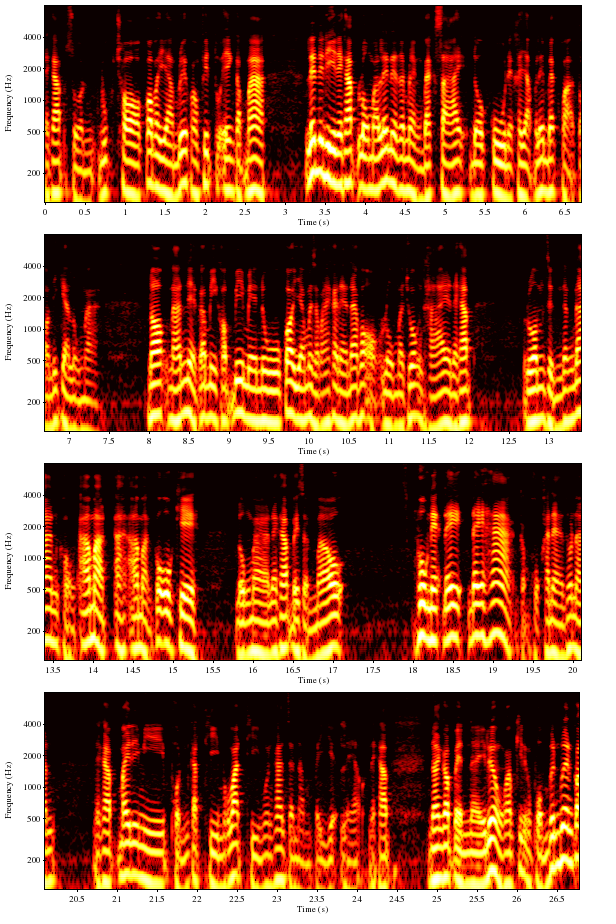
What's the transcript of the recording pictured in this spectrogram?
นะครับ ส่วนลุกชอก็พยายามเรียกความฟิตตัวเองกลับมา เล่นได้ดีนะครับ ลงมาเล่นในตำแหน่งแบ็กซ้ายโดกูเนี่ยขยับมาเล่นแบ็กขวาตอนที่แกลงมา นอกนั้นเนี่ยก็มีคอบบี้เมนูก็ยังไม่สามารถให้คะแนนได้เพราะออกลงมาช่วงท้ายนะครับ รวมถึงทางด้านของอามัดอะอามัดก็โอเค ลงมานะครับในสันเมาส์พวกเนี้ยได้ได้5กับ6คะแนนเท่านั้นนะครับไม่ได้มีผลกับทีมเพราะว่าทีมค่อนข้างจะนำไปเยอะแล้วนะครับนั่นก็เป็นในเรื่องของความคิดของผมเพื่อนๆก็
